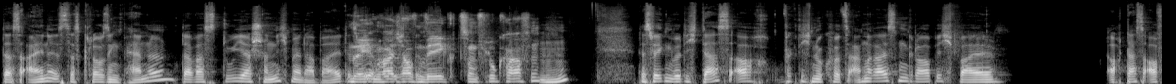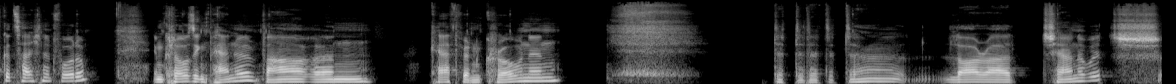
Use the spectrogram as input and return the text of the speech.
Das eine ist das Closing Panel. Da warst du ja schon nicht mehr dabei. Nee, Deswegen war würde ich auf dem Weg zum Flughafen. Mhm. Deswegen würde ich das auch wirklich nur kurz anreißen, glaube ich, weil auch das aufgezeichnet wurde. Im Closing Panel waren Catherine Cronin, da, da, da, da, da, Laura Czernowitz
